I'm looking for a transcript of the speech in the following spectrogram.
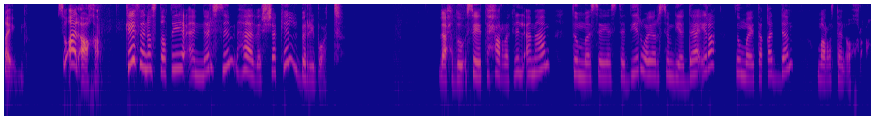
طيب سؤال آخر. كيف نستطيع أن نرسم هذا الشكل بالريبوت؟ لاحظوا سيتحرك للأمام ثم سيستدير ويرسم لي دائرة ثم يتقدم مرة أخرى.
